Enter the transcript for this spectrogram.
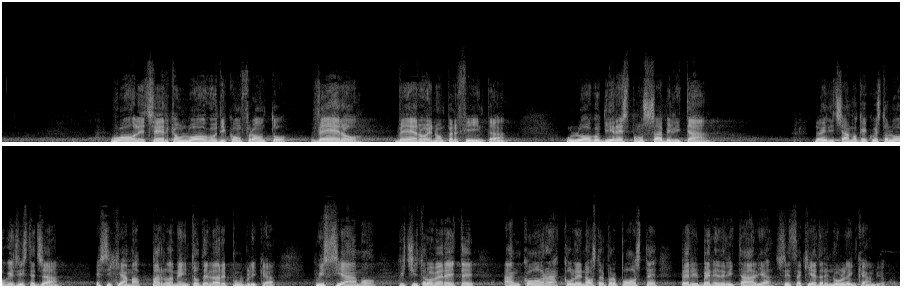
vuole, cerca un luogo di confronto vero, vero e non per finta, un luogo di responsabilità, noi diciamo che questo luogo esiste già e si chiama Parlamento della Repubblica. Qui siamo, qui ci troverete ancora con le nostre proposte per il bene dell'Italia senza chiedere nulla in cambio.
